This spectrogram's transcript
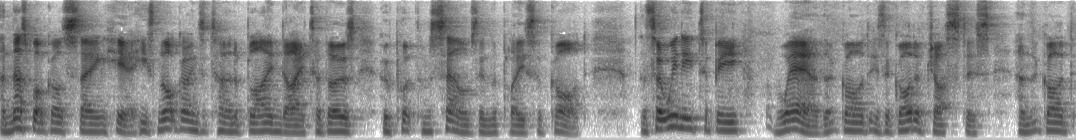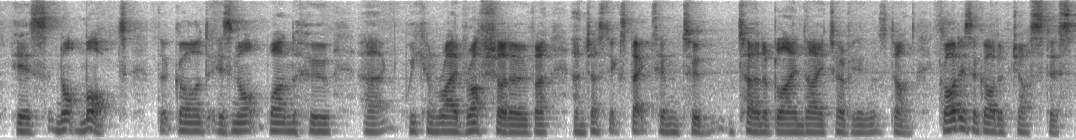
And that's what God's saying here. He's not going to turn a blind eye to those who put themselves in the place of God. And so we need to be aware that God is a God of justice and that God is not mocked, that God is not one who uh, we can ride roughshod over and just expect him to turn a blind eye to everything that's done. God is a God of justice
